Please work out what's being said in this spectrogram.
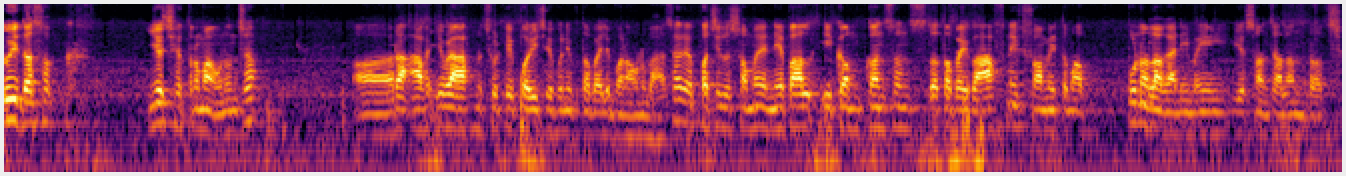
दुई दशक यो क्षेत्रमा हुनुहुन्छ। र एउटा आफ्नो छुट्टै परिचय पनि तपाईँले बनाउनु भएको छ र पछिल्लो समय नेपाल इकम कन्सन्स त तपाईँको आफ्नै स्वामित्वमा पूर्ण लगानीमै यो सञ्चालनरत छ।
